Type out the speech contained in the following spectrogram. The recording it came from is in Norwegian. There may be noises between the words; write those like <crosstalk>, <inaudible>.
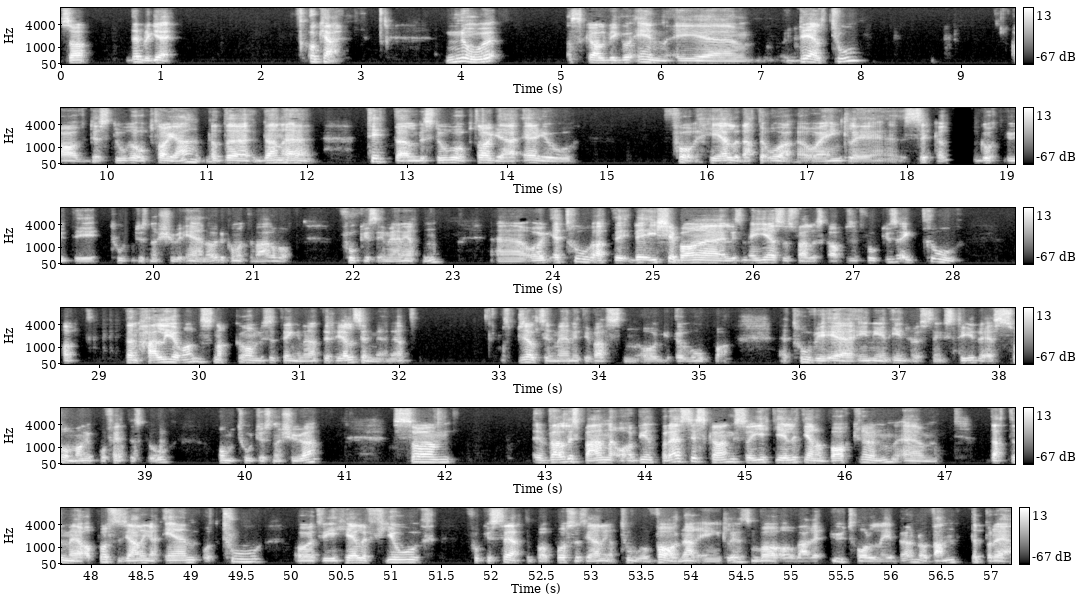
Så det blir gøy. OK. Nå skal vi gå inn i uh, del to av Det store oppdraget. Dette, denne tittelen, Det store oppdraget, er jo for hele dette året, og egentlig sikkert godt ut i 2021 òg. Det kommer til å være vårt fokus i menigheten. Uh, og jeg tror at det, det ikke bare liksom, er Jesusfellesskapet sitt fokus. Jeg tror at Den hellige ånd snakker om disse tingene til hele sin menighet. Spesielt sin menighet i Vesten og Europa. Jeg tror vi er inne i en innhøstningstid. Det er så mange profetiske ord om 2020. Så det er veldig spennende å ha begynt på det. Sist gang så gikk jeg litt gjennom bakgrunnen. Eh, dette med Apostels gjerninger 1 og 2, og at vi hele fjor fokuserte på Apostels gjerninger 2 og var der egentlig, som var å være utholdende i bønn og vente på det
